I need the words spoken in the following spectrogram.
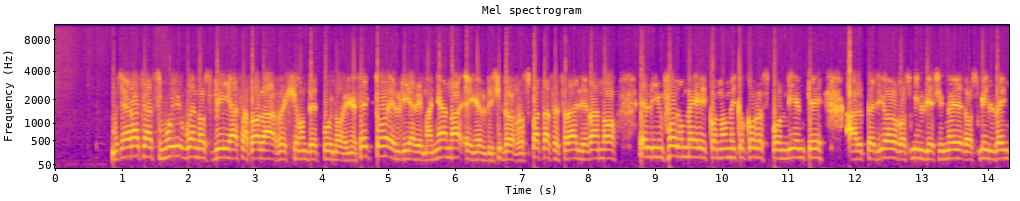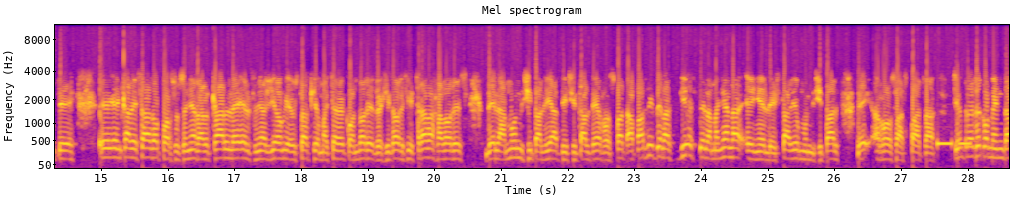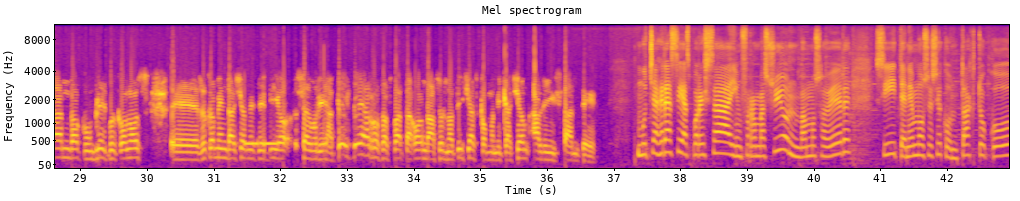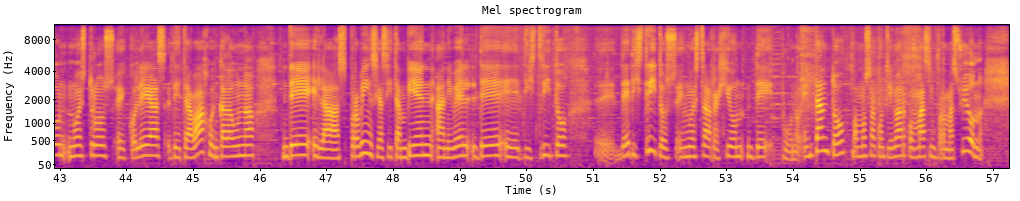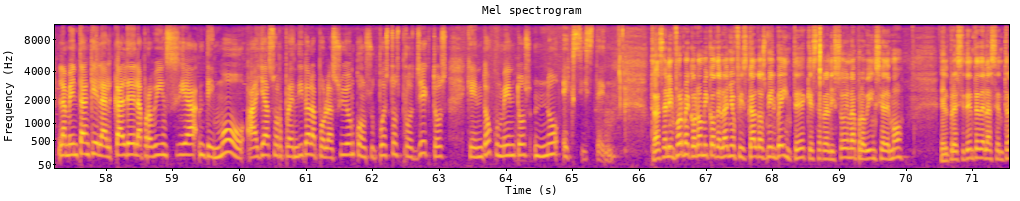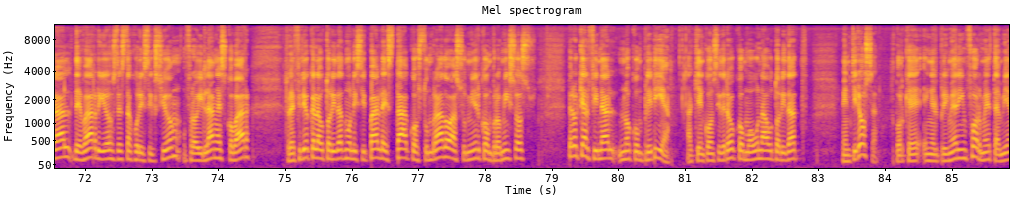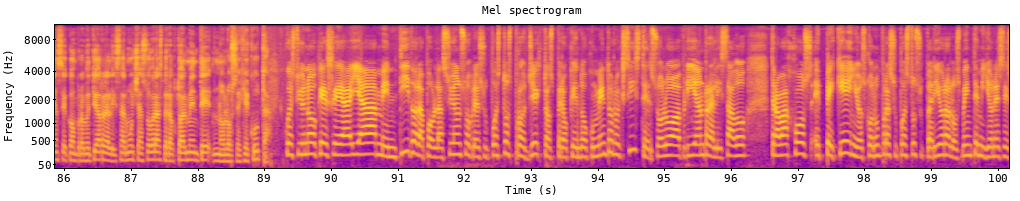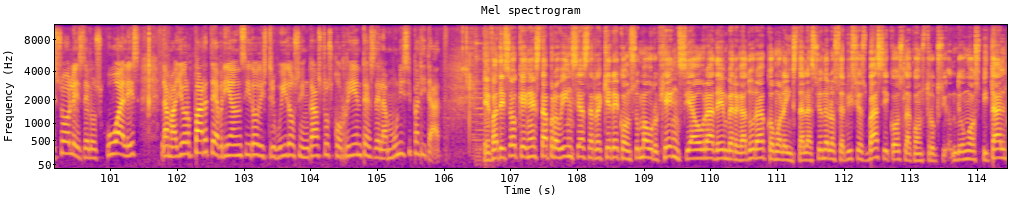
Muchas gracias, muy buenos días a toda la región de Puno. En efecto, el día de mañana en el distrito de Rospata se estará llevando el informe económico correspondiente al periodo 2019-2020, eh, encabezado por su señor alcalde, el señor John Eustaquio Machado Condores, regidores y trabajadores de la Municipalidad Digital de Rospata, a partir de las 10 de la mañana en el Estadio Municipal de Rosaspata. Siempre recomendando cumplir pues, con los... Eh, recomendaciones de bioseguridad. Desde Rosas Pata, Onda Azul Noticias, comunicación al instante. Muchas gracias por esa información. Vamos a ver si tenemos ese contacto con nuestros eh, colegas de trabajo en cada una de las provincias y también a nivel de eh, distrito eh, de distritos en nuestra región de Puno. En tanto, vamos a continuar con más información. Lamentan que el alcalde de la provincia de Mo haya sorprendido a la población con supuestos proyectos que en documentos no existen. Tras el informe económico del año fiscal 2020 que se realizó en la provincia de Mo, el presidente de la Central de Barrios de esta jurisdicción, Froilán Escobar, refirió que la autoridad municipal está acostumbrado a asumir compromisos, pero que al final no cumpliría, a quien consideró como una autoridad mentirosa porque en el primer informe también se comprometió a realizar muchas obras, pero actualmente no los ejecuta. Cuestionó que se haya mentido a la población sobre supuestos proyectos, pero que en documento no existen. Solo habrían realizado trabajos eh, pequeños con un presupuesto superior a los 20 millones de soles, de los cuales la mayor parte habrían sido distribuidos en gastos corrientes de la municipalidad. Enfatizó que en esta provincia se requiere con suma urgencia obra de envergadura como la instalación de los servicios básicos, la construcción de un hospital, hospital,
